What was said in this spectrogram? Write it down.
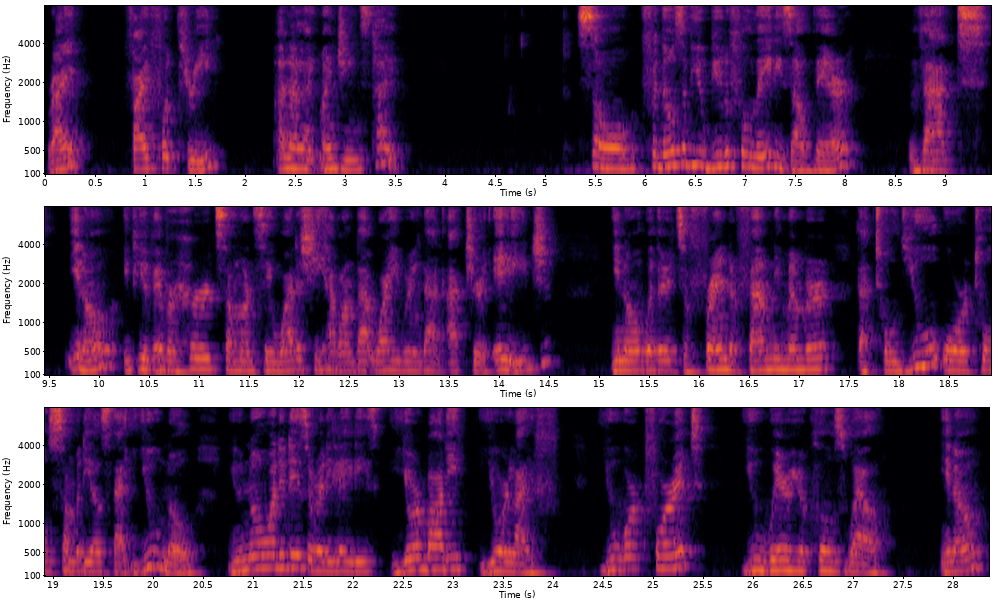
right? Five foot three. And I like my jeans tight. So for those of you beautiful ladies out there that, you know, if you've ever heard someone say, why does she have on that? Why are you wearing that at your age? You know, whether it's a friend or family member that told you or told somebody else that you know, you know what it is already, ladies. Your body, your life. You work for it. You wear your clothes well, you know,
